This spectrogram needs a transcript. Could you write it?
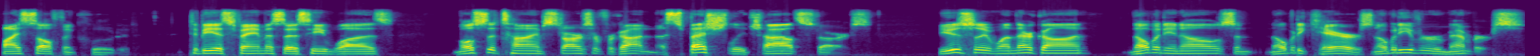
myself included. To be as famous as he was, most of the time stars are forgotten, especially child stars. Usually when they're gone, nobody knows and nobody cares. Nobody even remembers.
